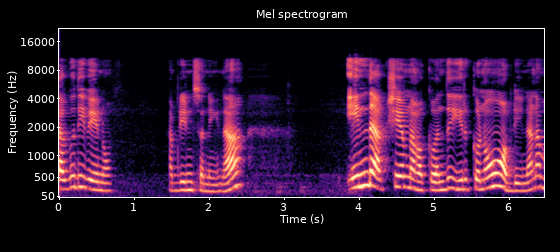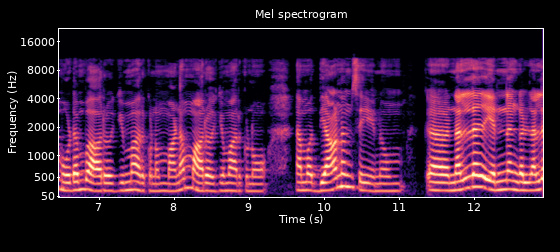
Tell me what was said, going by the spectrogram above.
தகுதி வேணும் அப்படின்னு சொன்னீங்கன்னா இந்த அக்ஷயம் நமக்கு வந்து இருக்கணும் அப்படின்னா நம்ம உடம்பு ஆரோக்கியமாக இருக்கணும் மனம் ஆரோக்கியமாக இருக்கணும் நம்ம தியானம் செய்யணும் நல்ல எண்ணங்கள் நல்ல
